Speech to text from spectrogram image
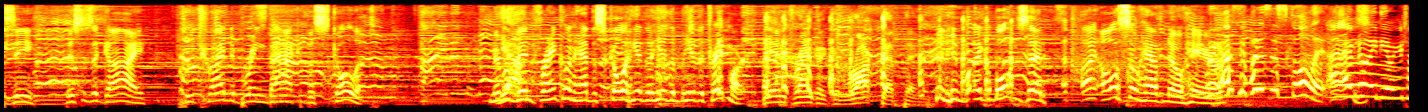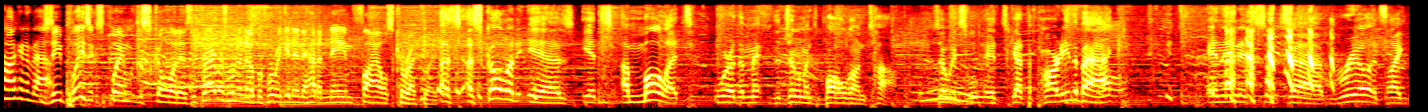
Z, this is a guy who tried to bring back the Skullet. Remember Yeah. Ben Franklin had the skull. He had the, he had the, he had the trademark. Ben Franklin could rock that thing. And then Michael Bolton said, I also have no Wait, hair. I was like, what is the skullet? I have no idea what you're talking about. Z, please explain what the skullet is. The drivers want to know before we get into how to name files correctly. A, a skullet is it's a mullet where the the gentleman's bald on top. So it's it's got the party in the back, and then it's it's uh, real. It's like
